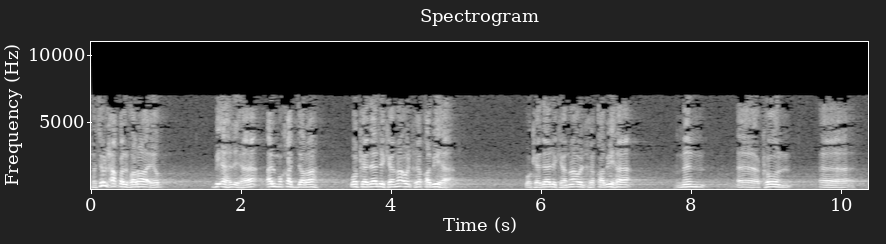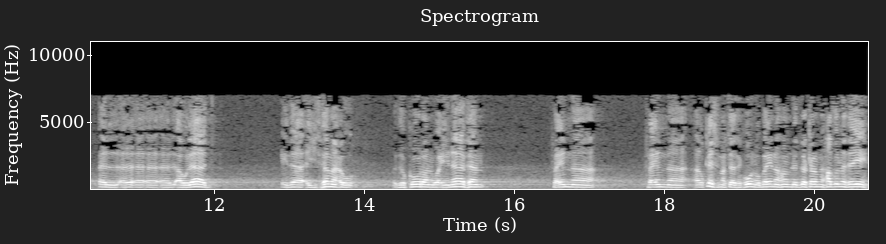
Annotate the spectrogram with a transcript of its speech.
فتلحق الفرائض بأهلها المقدرة وكذلك ما ألحق بها وكذلك ما ألحق بها من آه كون آه, آه،, الأولاد إذا اجتمعوا ذكورا وإناثا فإن فإن القسمة تكون بينهم للذكر من حظ الأنثيين.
